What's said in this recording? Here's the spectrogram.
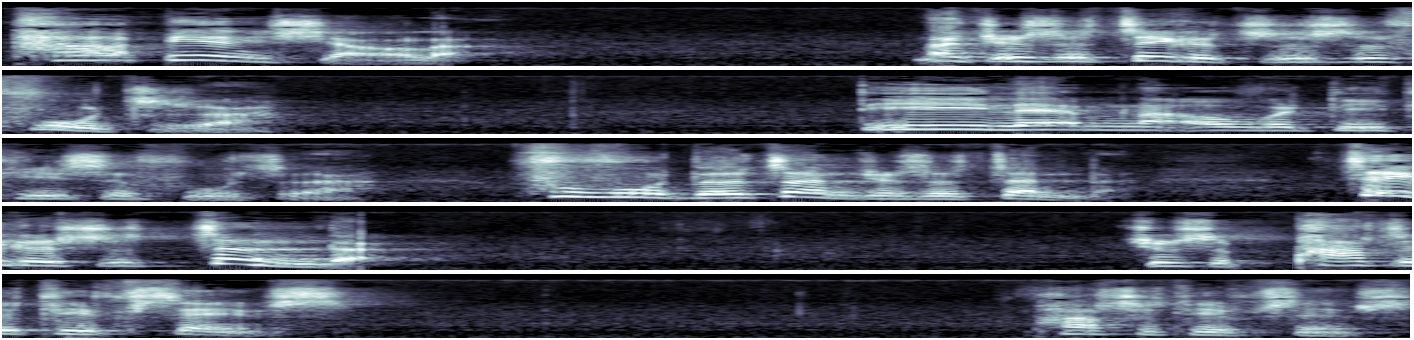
它变小了，那就是这个值是负值啊，d lambda over dt 是负值啊，负负得正就是正的，这个是正的，就是 positive sense，positive sense。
